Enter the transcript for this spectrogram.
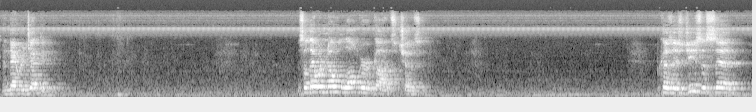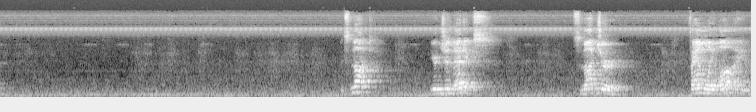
And they rejected it. So they were no longer God's chosen. Because as Jesus said, it's not your genetics, it's not your family line,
